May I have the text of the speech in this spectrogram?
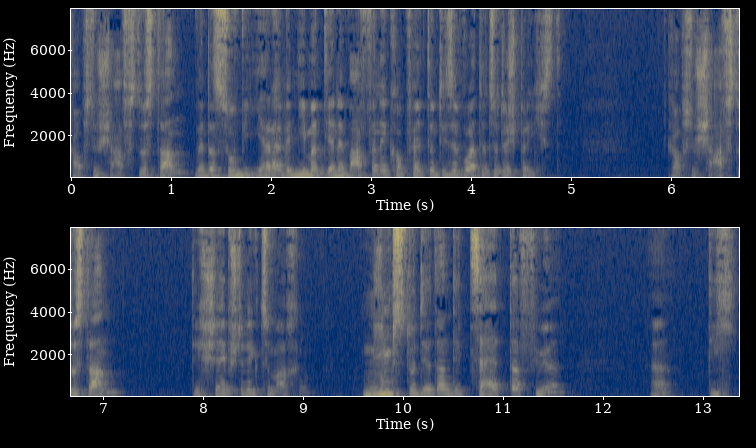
Glaubst du, schaffst du es dann, wenn das so wäre, wenn jemand dir eine Waffe an den Kopf hält und diese Worte zu dir sprichst? Glaubst du, schaffst du es dann, dich selbstständig zu machen? Nimmst du dir dann die Zeit dafür, ja, dich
